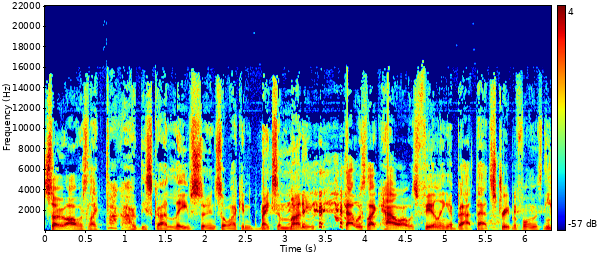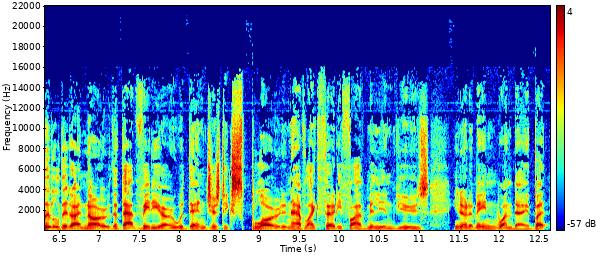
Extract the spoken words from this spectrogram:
So I was like, fuck, I hope this guy leaves soon so I can make some money. that was like how I was feeling about that street performance. Little did I know that that video would then just explode and have like 35 million views, you know what I mean, one day. But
